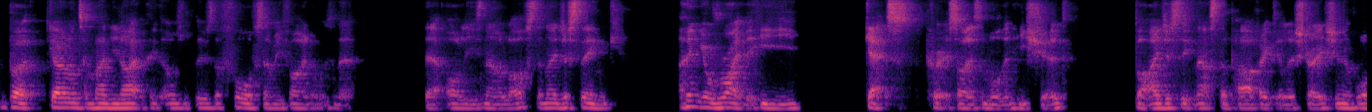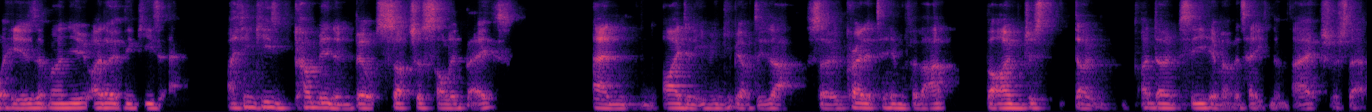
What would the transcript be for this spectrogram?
but going on to Man United, I think that was it was the fourth semi-final, wasn't it? That Ollie's now lost, and I just think, I think you're right that he gets criticised more than he should, but I just think that's the perfect illustration of what he is at Man U. I don't think he's, I think he's come in and built such a solid base, and I didn't even think he'd be able to do that. So credit to him for that. But I just don't, I don't see him ever taking them that extra step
